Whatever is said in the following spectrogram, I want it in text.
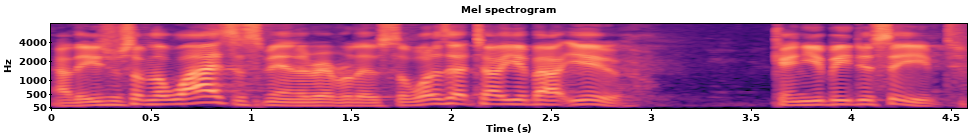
Now, these are some of the wisest men that have ever lived. So, what does that tell you about you? Can you be deceived?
